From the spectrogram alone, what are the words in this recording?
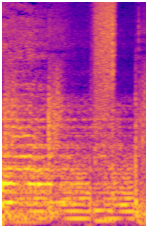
ground.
